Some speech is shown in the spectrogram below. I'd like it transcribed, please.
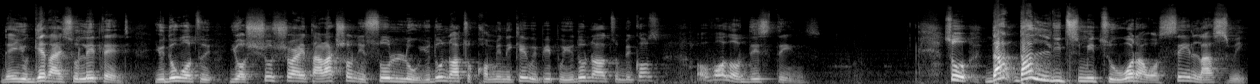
Then you get isolated. You don't want to. Your social interaction is so low. You don't know how to communicate with people. You don't know how to because of all of these things. So that, that leads me to what I was saying last week,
